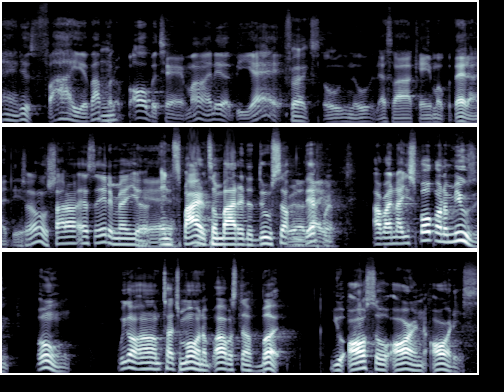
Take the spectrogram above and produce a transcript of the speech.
man, this fire. If I put a barber chair in mine, it'd be at. Facts. So you know, that's why I came up with that idea. Oh, shout out S80, man. You Yeah. inspired somebody to do something Real different. life. All right, now you spoke on the music. Boom. We gonna um touch more on the barber stuff, but you also are an artist.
